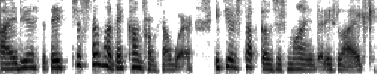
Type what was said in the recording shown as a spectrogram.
ideas that they just somehow they come from somewhere. It's your subconscious mind that is like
